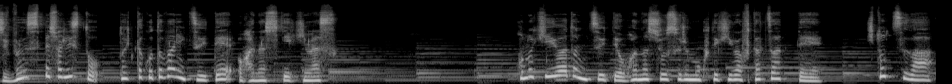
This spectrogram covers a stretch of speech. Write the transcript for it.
自分スペシャリストといった言葉についてお話していきます。このキーワードについてお話をする目的は2つあって、1つは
